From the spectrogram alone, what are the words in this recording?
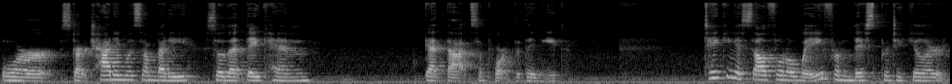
or start chatting with somebody so that they can get that support that they need. Taking a cell phone away from this particular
